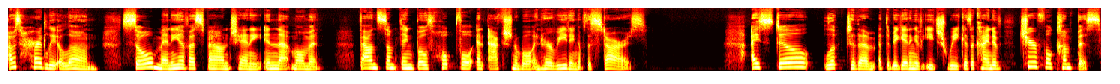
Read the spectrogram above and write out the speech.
I was hardly alone. So many of us found Chani in that moment, found something both hopeful and actionable in her reading of the stars. I still look to them at the beginning of each week as a kind of cheerful compass,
